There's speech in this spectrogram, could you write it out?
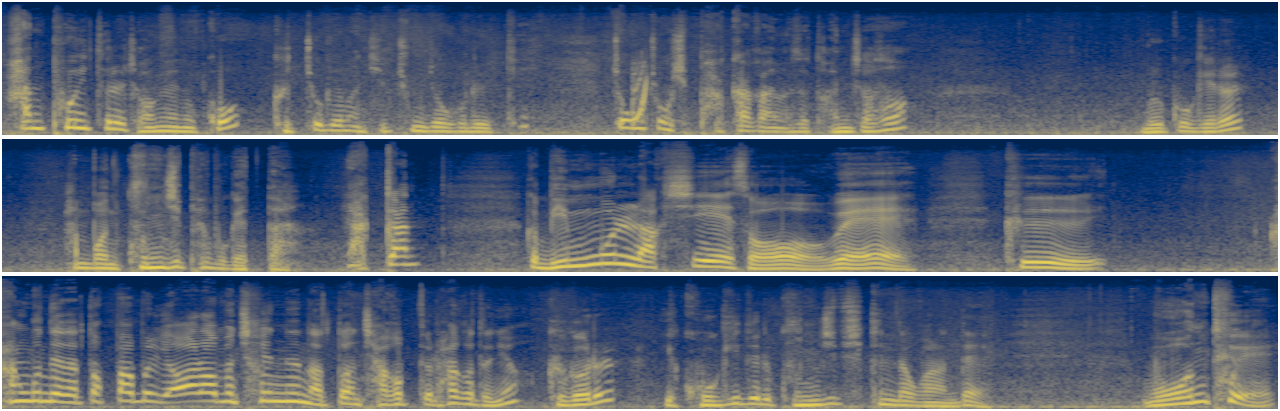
한 포인트를 정해놓고 그쪽에만 집중적으로 이렇게 조금 조금씩 바꿔가면서 던져서 물고기를 한번 군집해 보겠다. 약간 그 민물 낚시에서 왜 그 한 군데다 떡밥을 여러 번 쳐있는 어떤 작업들을 하거든요. 그거를 이 고기들을 군집시킨다고 하는데 원투에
